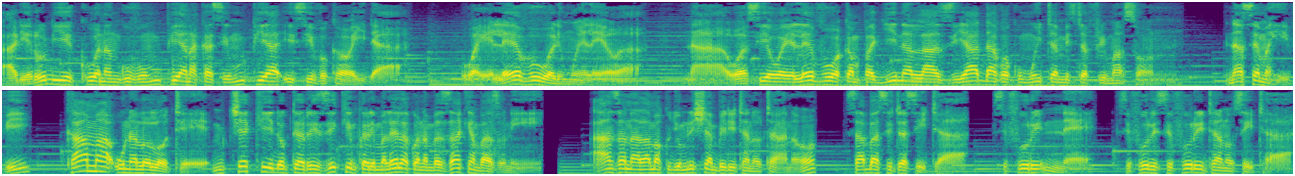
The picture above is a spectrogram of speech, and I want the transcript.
alirudi kuwa na nguvu mpya na kasi mpya isivyo kawaida. Waelevu walimuelewa na wasio waelevu wakampa jina la ziada kwa kumuita Mr. Freemason. Nasema hivi, kama una lolote, mcheki Dr. Riziki Mkalimalela kwa namba zake ambazo ni anza na alama kujumlisha 255 766 04 0056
